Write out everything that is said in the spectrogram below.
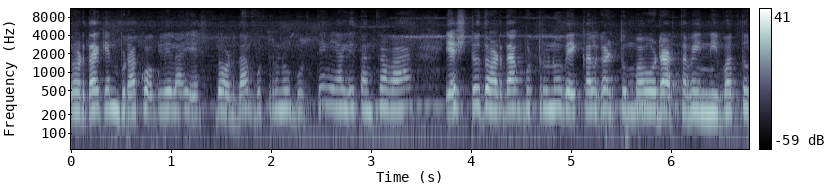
ದೊಡ್ಡದಾಗೇನು ಬಿಡಕ್ಕೆ ಹೋಗಲಿಲ್ಲ. ಎಷ್ಟು ದೊಡ್ಡದಾಗಿ ಬಿಟ್ರು ಬಿಡ್ತೀನಿ ಅಲ್ಲಿ ತನಕವ. ಎಷ್ಟು ದೊಡ್ಡದಾಗಿ ಬಿಟ್ರು ವೆಹಿಕಲ್ಗಳು ತುಂಬ ಓಡಾಡ್ತವೆ. ಇನ್ನು ಇವತ್ತು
